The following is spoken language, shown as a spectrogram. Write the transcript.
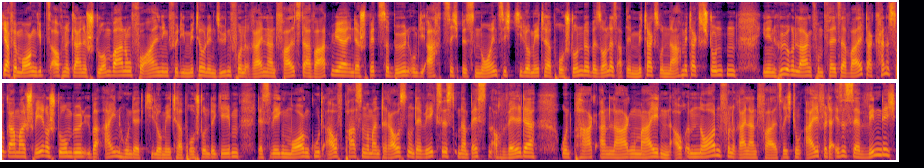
Ja, für morgen gibt's auch eine kleine Sturmwarnung, vor allen Dingen für die Mitte und den Süden von Rheinland-Pfalz. Da erwarten wir in der Spitze Böen um die 80 bis 90 Kilometer pro Stunde, besonders ab den Mittags- und Nachmittagsstunden. In den höheren Lagen vom Pfälzerwald, da kann es sogar mal schwere Sturmböen über 100 Kilometer pro Stunde geben. Deswegen morgen gut aufpassen, wenn man draußen unterwegs ist und am besten auch Wälder und Parkanlagen meiden. Auch im Norden von Rheinland-Pfalz Richtung Eifel, da ist es sehr windig,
